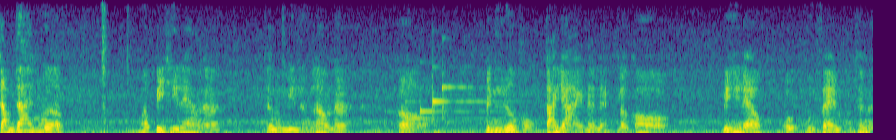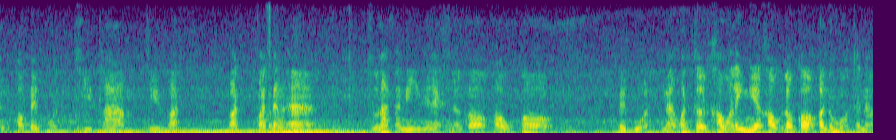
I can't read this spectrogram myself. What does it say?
จำได้เมื่อเมื่อปีที่แล้วนะเช่นหนึ่งมีเรื่องเล่านะ ก็เป็นเรื่องของตายายนั่นแหละแล้วก็ปีที่แล้วโอ้คุณแฟนของเช่นหนึ่งเขาไปบวชทีพราหมณ์ที่วัดวัดวัดนางห้าสุราษฎร์ธานีนี่แหละ แล้วก็เขาก็ ไปบวชนะวันเกิดเขาอะไรอย่างเงี้ยเขาเราก็อนุโมทนา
